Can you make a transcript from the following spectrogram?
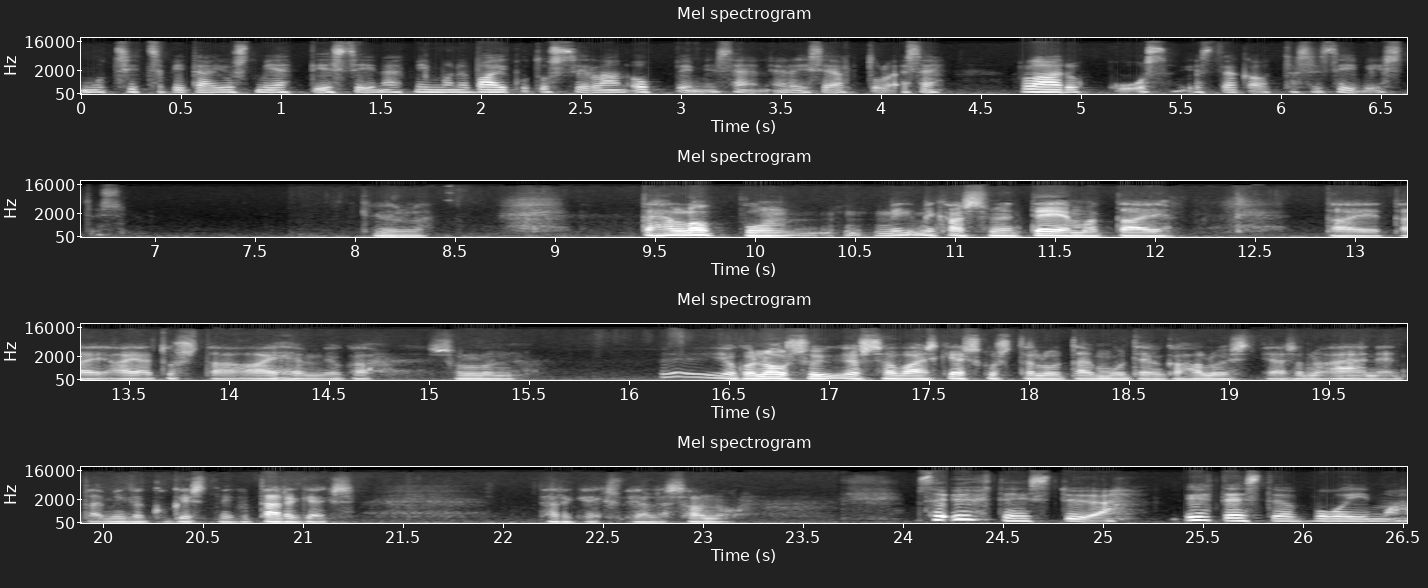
Mutta sitten se pitää just miettiä siinä, että millainen vaikutus sillä on oppimiseen. Eli sieltä tulee se laadukkuus ja sitä kautta se sivistys. Kyllä tähän loppuun, mikä on sellainen teema tai, tai, tai ajatus tai aihe, joka sulla on joko noussut jossain vaiheessa keskusteluun tai muuten, jonka haluaisit vielä sanoa ääneen tai minkä kokisit niin tärkeäksi, tärkeäksi vielä sanoa? Se yhteistyö, yhteistyön voima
